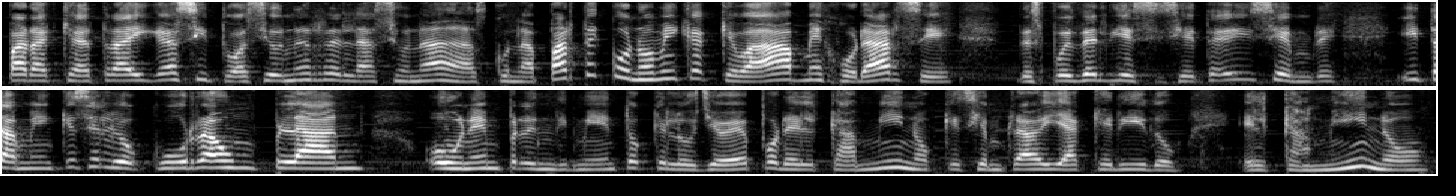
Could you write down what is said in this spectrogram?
para que atraiga situaciones relacionadas con la parte económica que va a mejorarse después del 17 de diciembre y también que se le ocurra un plan o un emprendimiento que lo lleve por el camino que siempre había querido, el camino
